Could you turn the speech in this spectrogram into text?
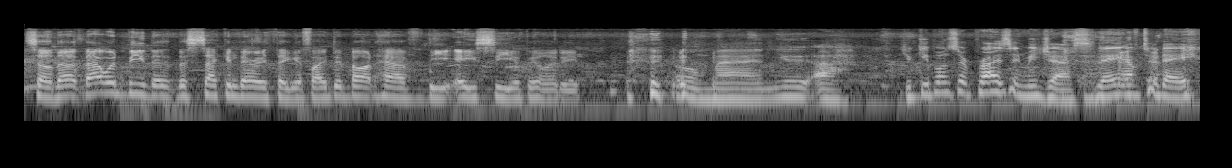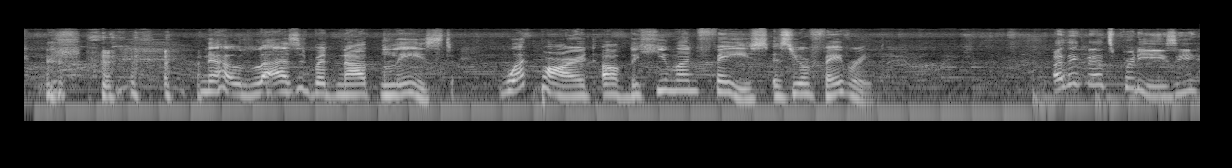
so that that would be the, the secondary thing if I did not have the AC ability. oh man, you uh, you keep on surprising me, Jess, day after day. now, last but not least, what part of the human face is your favorite? I think that's pretty easy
